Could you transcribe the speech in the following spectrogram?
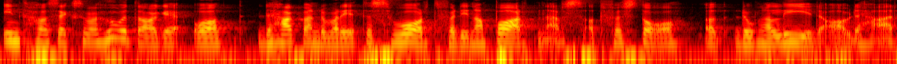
inte har sex överhuvudtaget och att det här kan det vara jättesvårt för dina partners att förstå, att de kan lida av det här.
